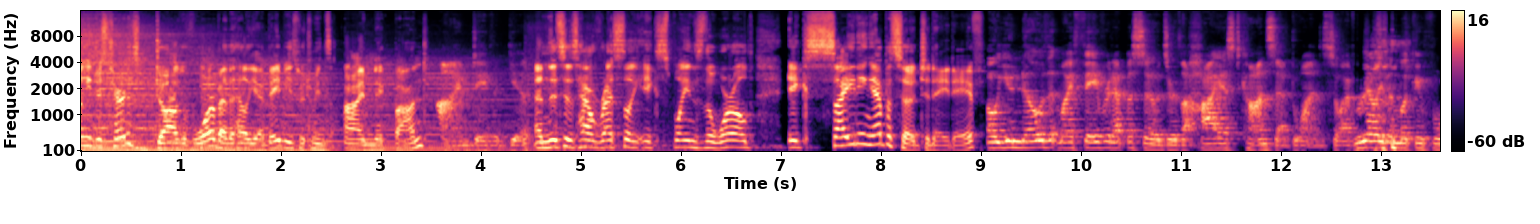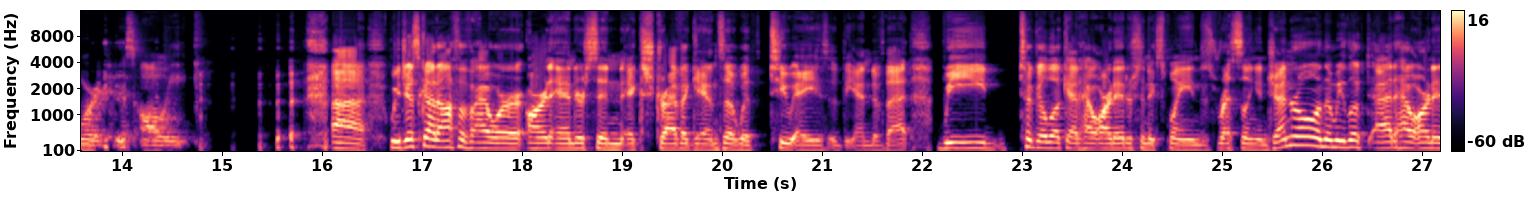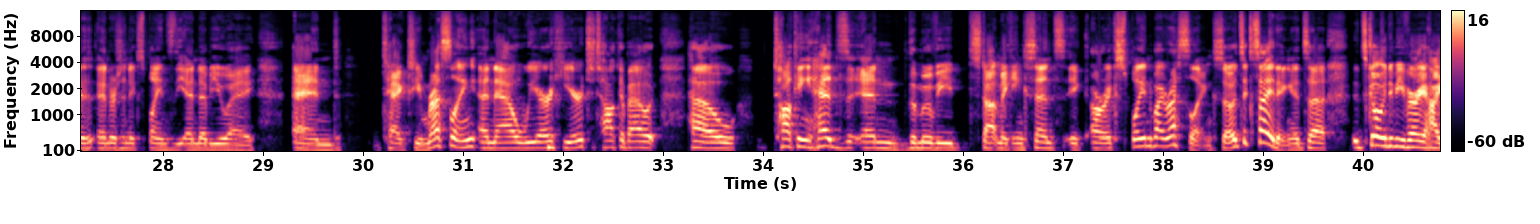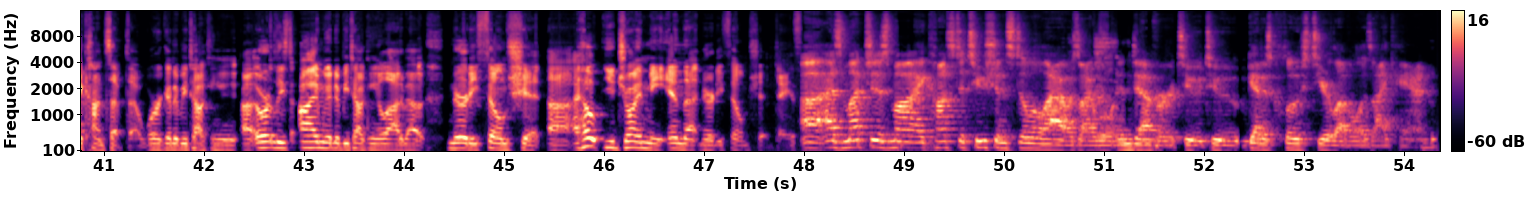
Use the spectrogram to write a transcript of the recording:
song you just heard is Dog of War by the Hell Yeah Babies, which means I'm Nick Bond. I'm David Gibb. And this is how wrestling explains the world. Exciting episode today, Dave. Oh, you know that my favorite episodes are the highest concept ones, so I've really been looking forward to this all week. Uh, we just got off of our Arn Anderson extravaganza with two A's at the end of that. We took a look at how Arn Anderson explains wrestling in general, and then we looked at how Arn Anderson explains the NWA and tag team wrestling. And now we are mm. here to talk about how talking heads and the movie stop making sense are explained by wrestling. So it's exciting. It's a it's going to be very high concept though. We're going to be talking uh, or at least i'm going to be talking a lot about nerdy film shit. Uh, i hope you join me in that nerdy film shit dave. Uh, as much as my constitution still allows i will endeavor to to get as close to your level as i can.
